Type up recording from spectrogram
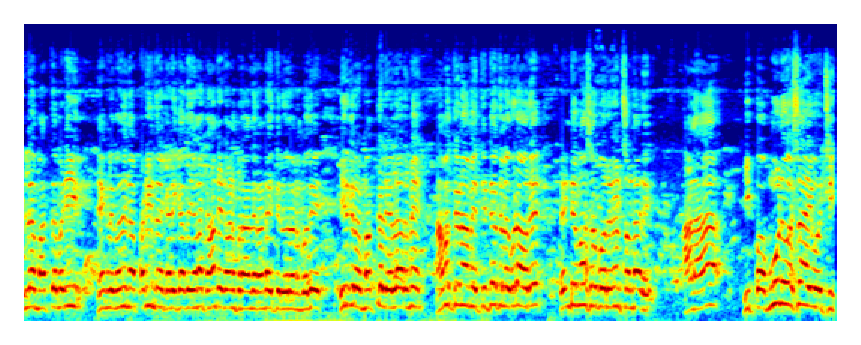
இல்ல மற்றபடி எங்களுக்கு வந்து நான் பணிந்த கிடைக்காது. ஏன்னா கான்ட்ராக்ட் அனுப்புறாங்க. ரெண்டாயிரத்தி இருபது போது இருக்கிற மக்கள் எல்லாருமே நமக்கு நாம திட்டத்துல கூட அவரு ரெண்டு மாசம் போறேன்னு சொன்னாரு. ஆனா இப்ப மூணு வருஷம் ஆகி போச்சு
